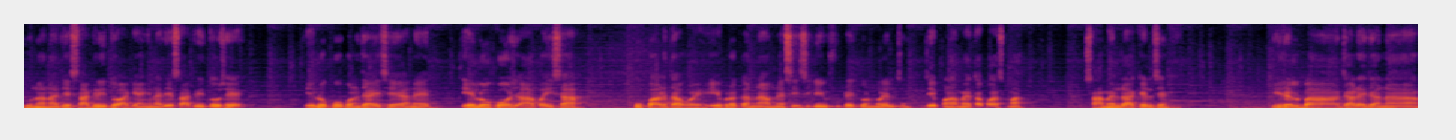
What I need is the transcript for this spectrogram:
ગુનાના જે સાગરીતો, આ ગેંગના જે સાગરીતો છે, એ લોકો પણ જાય છે અને એ લોકો જ આ પૈસા ઉપાડતા હોય. એ પ્રકારના અમને સીસીટીવી ફૂટેજ પણ મળેલ છે, જે પણ અમે તપાસમાં સામેલ રાખેલ છે. હિરલબા જાડેજાના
